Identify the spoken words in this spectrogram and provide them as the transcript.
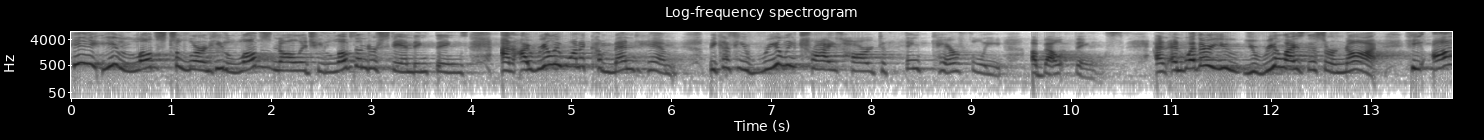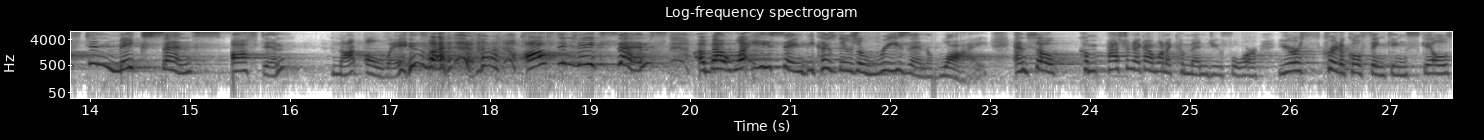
He, he loves to learn, he loves knowledge, he loves understanding things. And I really want to commend him because he really tries hard to think carefully about things. And, and whether you, you realize this or not, he often makes sense, often, not always, but often makes sense about what he's saying because there's a reason why. And so, Pastor Nick, I want to commend you for your critical thinking skills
